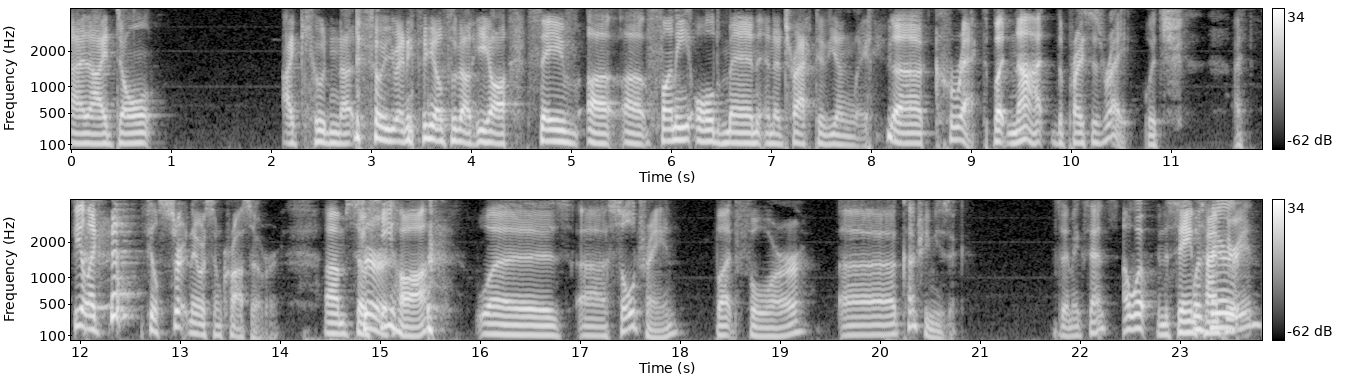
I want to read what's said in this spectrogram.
and I don't. I could not tell you anything else about Hee Haw save uh, uh, funny old men and attractive young ladies. Uh, correct, but not The Price is Right, which I feel like feel certain there was some crossover. Um, so Sure. Hee Haw was uh, Soul Train, but for uh, country music. Does that make sense? Oh, what- In the same time there- period?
